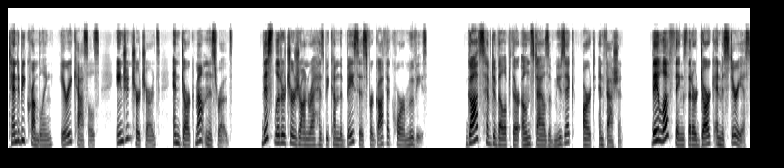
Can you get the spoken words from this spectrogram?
tend to be crumbling, eerie castles, ancient churchyards, and dark mountainous roads. This literature genre has become the basis for Gothic horror movies. Goths have developed their own styles of music, art, and fashion. They love things that are dark and mysterious,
